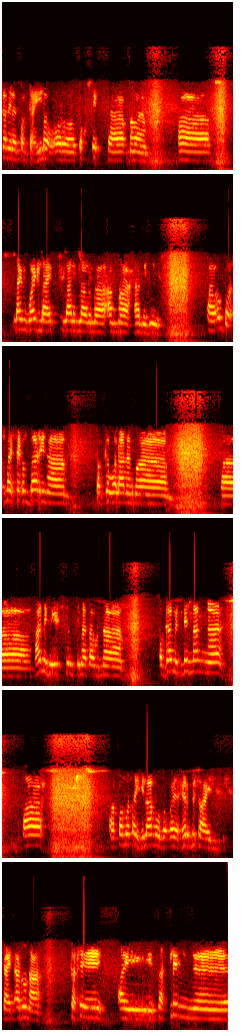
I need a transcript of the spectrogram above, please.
kanilang pagkahilo or toxic sa mga uh, live wildlife, lalong-lalo na ang mga honeybees. Uh, of course, may secondary na pagkawala ng mga uh, honeybees, yung tinatawag na paggamit din ng uh, uh, uh, pamatay hilamon o kaya herbicide, kahit ano na, kasi ay sa clean uh,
